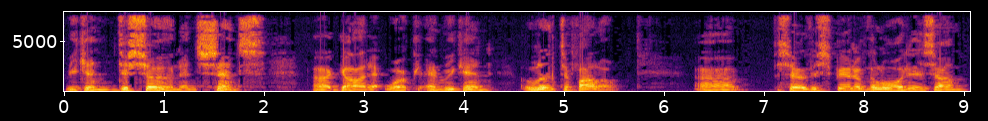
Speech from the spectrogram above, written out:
We can discern and sense uh, God at work, and we can learn to follow. Uh, so the Spirit of the Lord is um,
